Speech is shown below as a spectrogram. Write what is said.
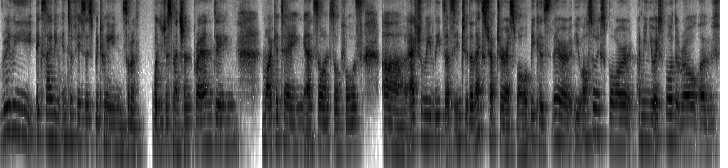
really exciting interfaces between sort of what you just mentioned, branding, marketing, and so on and so forth, uh, actually leads us into the next chapter as well, because there you also explore, I mean, you explore the role of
